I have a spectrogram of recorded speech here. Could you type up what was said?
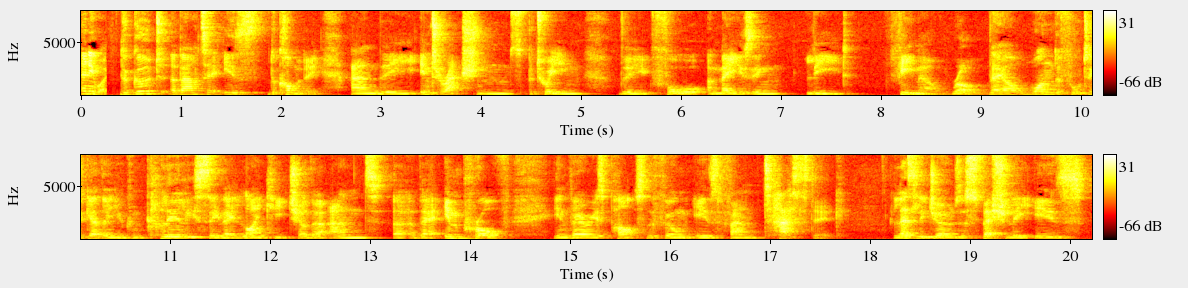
Anyway, the good about it is the comedy and the interactions between the four amazing lead female role. They are wonderful together, you can clearly see they like each other and uh, their improv in various parts of the film is fantastic. Leslie Jones especially is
